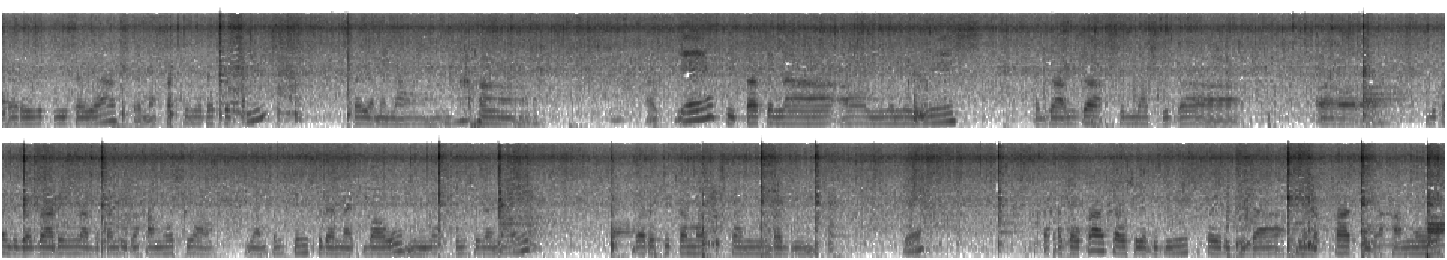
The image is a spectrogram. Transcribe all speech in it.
ada rezeki saya saya masak ini resepi saya menang. Okey, kita kena um, menumis agak-agak semua sudah uh, bukan juga garing lah, bukan juga hangus lah. Yang penting sudah naik bau, minyak pun sudah naik. Baru kita masukkan daging. Okey. kita kacau-kacau saja begini supaya dia tidak melekat tidak hangus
